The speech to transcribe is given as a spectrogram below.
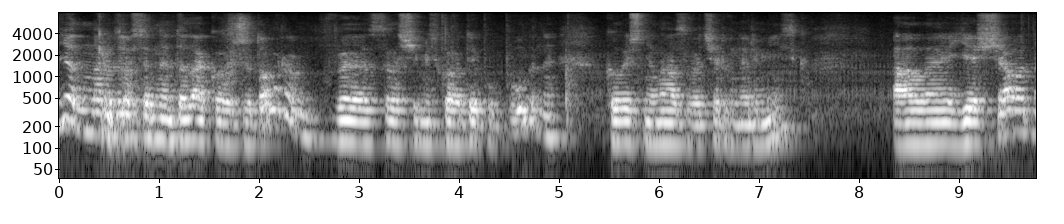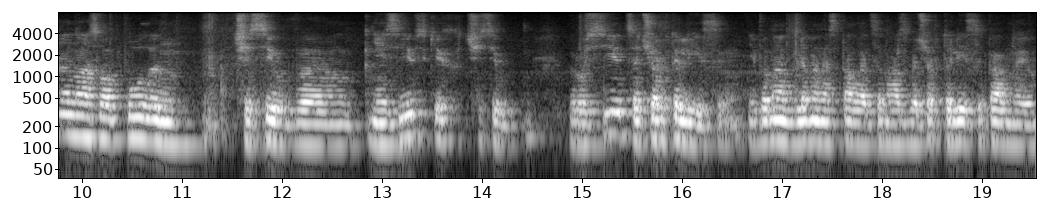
Я народився недалеко з Житомира в селищі міського типу Пулини, колишня назва Червонореміськ. Але є ще одна назва Пулин часів е, князівських, часів Русі це чортоліси. І вона для мене стала ця назва чортоліси певною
